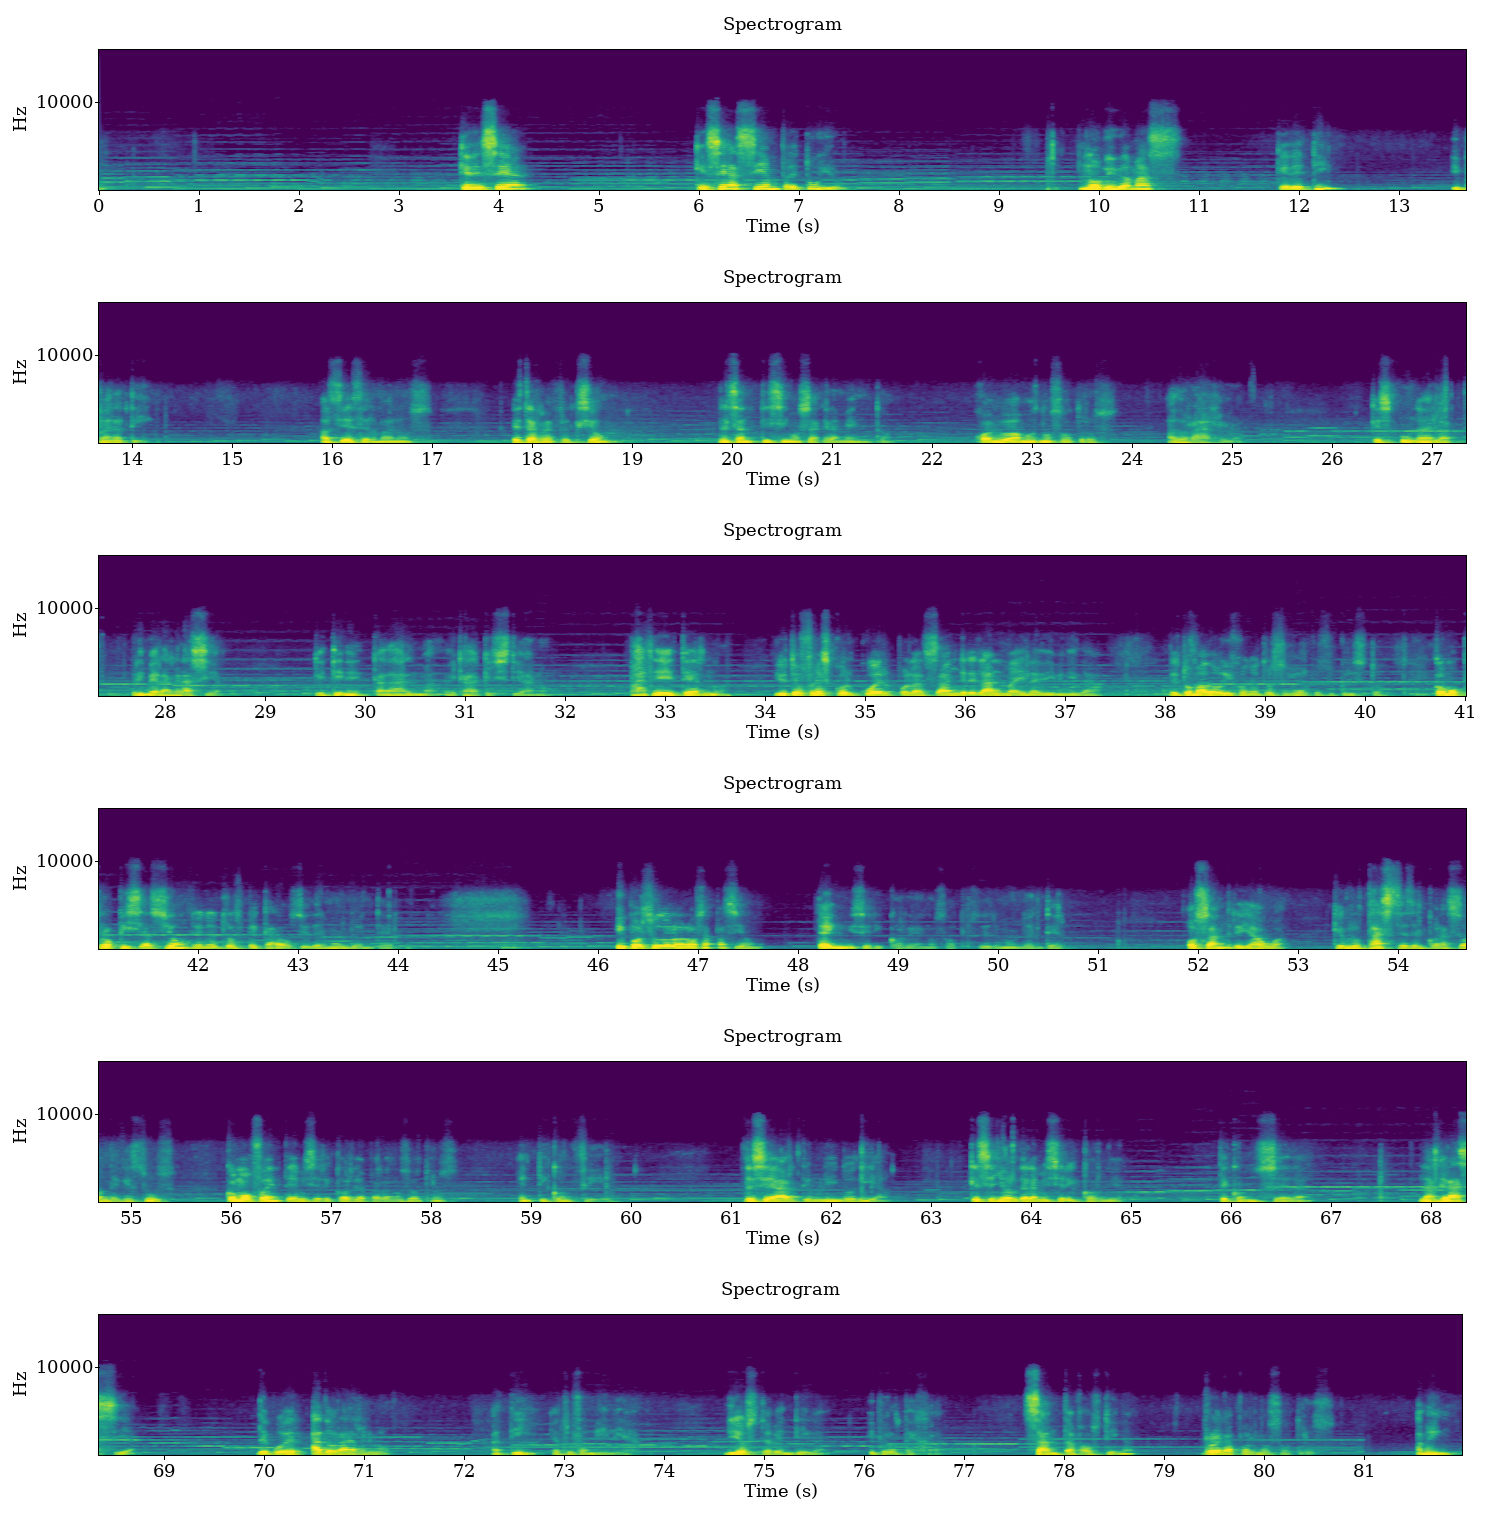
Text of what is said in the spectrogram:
que desea que sea siempre tuyo. No viva más que de ti y para ti. Así es, hermanos, esta reflexión del Santísimo Sacramento, cuando vamos nosotros a adorarlo, que es una de las primeras gracias que tiene cada alma de cada cristiano. Padre eterno, yo te ofrezco el cuerpo, la sangre, el alma y la divinidad de tu amado Hijo nuestro Señor Jesucristo, como propiciación de nuestros pecados y del mundo entero. Y por su dolorosa pasión, ten misericordia de nosotros y del mundo entero. Oh sangre y agua que brotaste del corazón de Jesús como fuente de misericordia para nosotros, en ti confío desearte un lindo día. Que el Señor de la Misericordia te conceda la gracia de poder adorarlo a ti y a tu familia. Dios te bendiga y proteja. Santa Faustina, ruega por nosotros. Amén.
